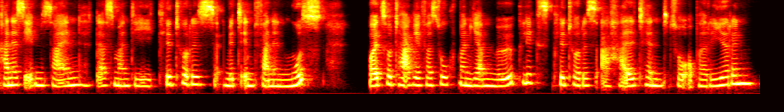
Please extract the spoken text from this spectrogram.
kann es eben sein, dass man die Klitoris mit entfernen muss. Heutzutage versucht man ja möglichst Klitoris erhaltend zu operieren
